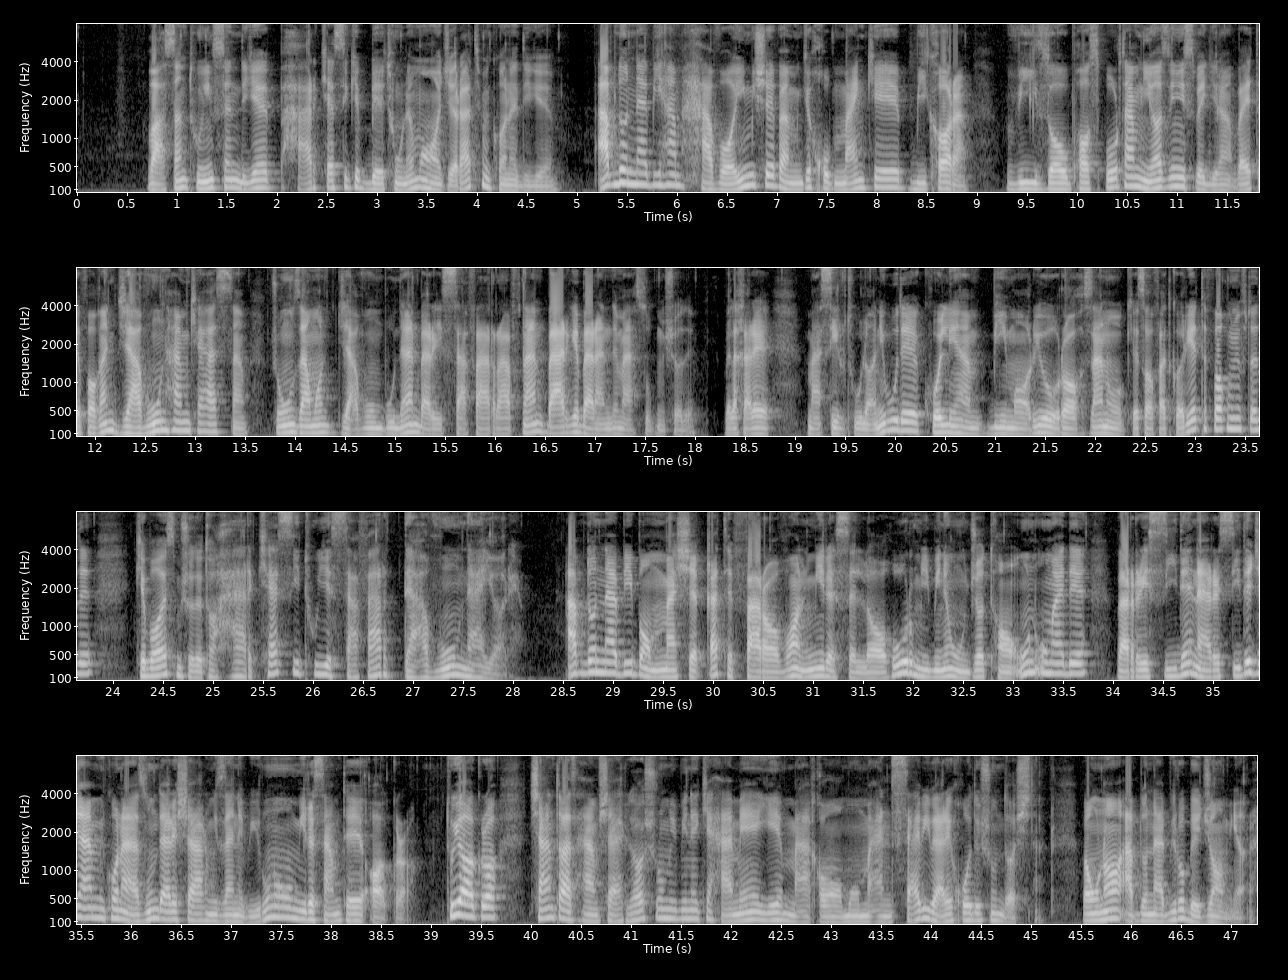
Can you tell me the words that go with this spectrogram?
و اصلا تو این سن دیگه هر کسی که بتونه مهاجرت می‌کنه دیگه. عبدالنبی هم هوایی میشه و میگه خب من که بیکارم. ویزا و پاسپورت هم نیازی نیست بگیرم و اتفاقا جوون هم که هستم. چون اون زمان جوون بودن برای سفر رفتن برگ برنده محسوب می‌شده. بالاخره مسیر طولانی بوده کلی هم بیماری و راهزن و کسافتکاری اتفاق میافتاده که باعث می‌شده تا هر کسی توی سفر دووم نیاره. عبدالنبی با مشقت فراوان می‌رسه لاهور می‌بینه اونجا تا اون اومده و رسیده نرسیده جمع می‌کنه از اون در شهر می‌زنه بیرون و میره سمت آگرا. توی آگرا چند تا از همشهریهاش رو می‌بینه که همه یه مقام و منصبی برای خودشون داشتن و اونا عبدالنبی رو به جا میارن.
